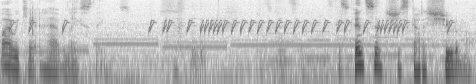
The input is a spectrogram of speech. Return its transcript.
Why we can't have nice things. Because Vincent's just gotta shoot them all.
